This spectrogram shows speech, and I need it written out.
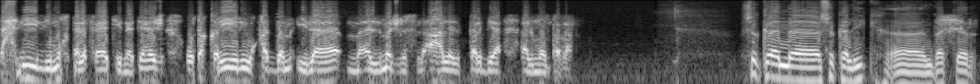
تحليل لمختلف هذه النتائج وتقرير يقدم إلى المجلس الأعلى للتربيه المنتظر شكرا شكرا لك نذكر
